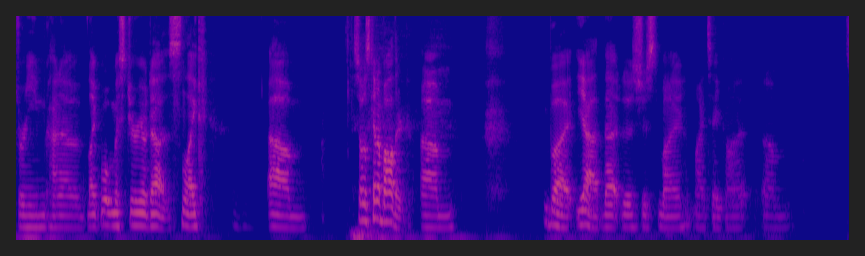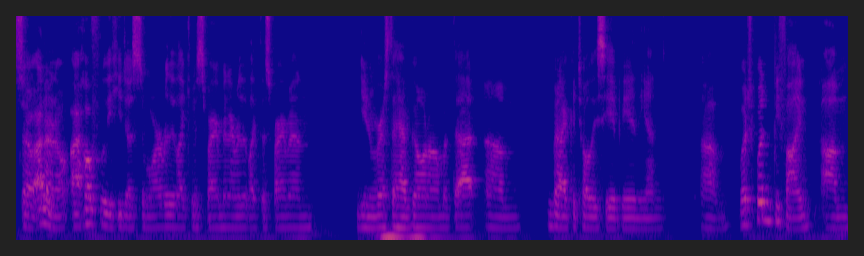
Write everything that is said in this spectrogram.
dream kind of like what Mysterio does. Like, um, so I was kind of bothered. Um, but yeah, that is just my my take on it. Um, so I don't know. I hopefully he does some more. I really like him Spider Man. I really like the Spider Man universe they have going on with that. Um, but I could totally see it being in the end, um, which would be fine. Um,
